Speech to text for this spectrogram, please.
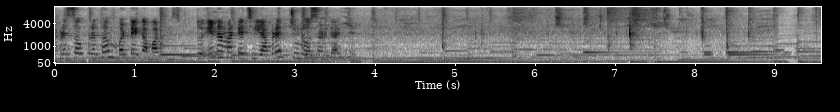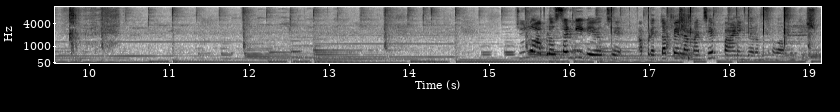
આપણે સૌપ્રથમ બટેકા બાફીશું. તો એના માટે છે આપણે ચૂલો સળગાવીએ. સળગી ગયો છે. આપણે તપેલામાં છે પાણી ગરમ થવા મૂકીશું.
